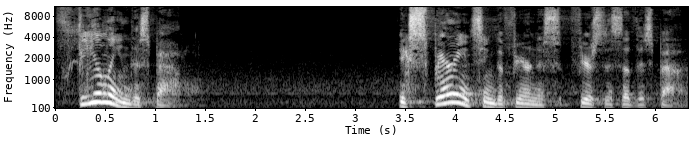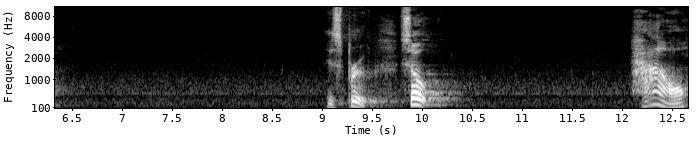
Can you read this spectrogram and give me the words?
Feeling this battle, experiencing the fierceness, fierceness of this battle, is proof. So, how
